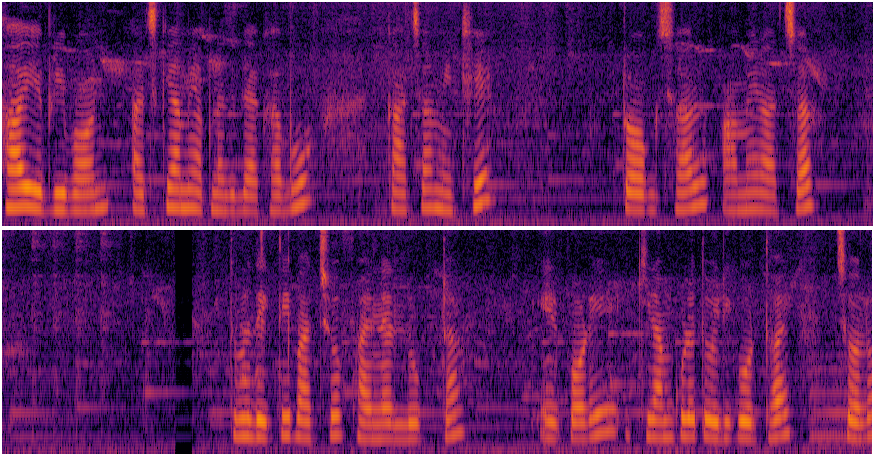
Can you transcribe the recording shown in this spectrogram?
হাই এভরিওয়ান আজকে আমি আপনাদের দেখাবো কাঁচা মিঠে টক ঝাল আমের আচার। তোমরা দেখতেই পাচ্ছ ফাইনাল লুকটা এরপরে কিরাম করে তৈরি করতে হয়। চলো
